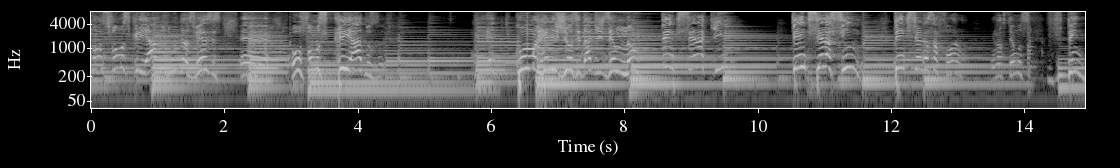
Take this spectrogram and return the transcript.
Nós fomos criados muitas vezes, é, ou fomos criados com uma religiosidade dizendo: não, tem que ser aqui, tem que ser assim, tem que ser dessa forma. E nós temos tem,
